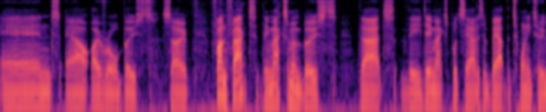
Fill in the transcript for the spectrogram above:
and our overall boost. So, fun fact the maximum boost that the D-Max puts out is about the 22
